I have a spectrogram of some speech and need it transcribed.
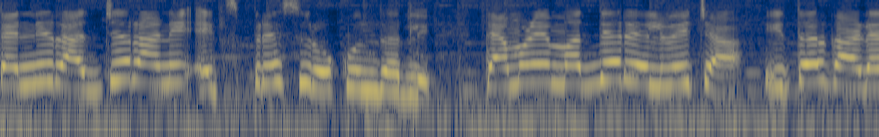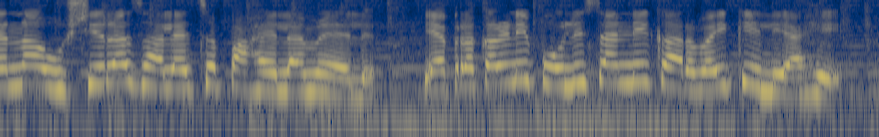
त्यांनी राज्यराणी एक्सप्रेस रोखून धरली. त्यामुळे मध्य रेल्वेच्या इतर गाड्यांना उशिरा झाल्याचं पाहायला मिळालं. या प्रकरणी पोलिसांनी कारवाई केली आहे.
